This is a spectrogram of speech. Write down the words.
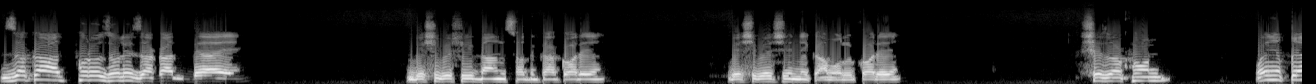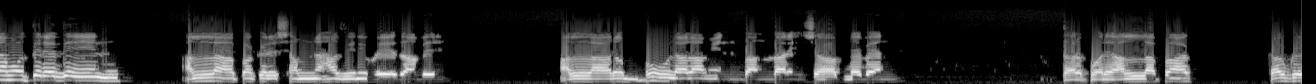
জাকাত, ফরজ হলে জাকাত দেয়। বেশি বেশি দান সদকা করে, বেশি বেশি নিকামল করে। সে যখন ওই কেয়ামতের দিন আল্লাহ পাকের সামনে হাজির হয়ে যাবে, আল্লাহ রব্বুল আলামিন বান্দার হিসাব নেবেন। তারপরে আল্লাহ পাক কাউকে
